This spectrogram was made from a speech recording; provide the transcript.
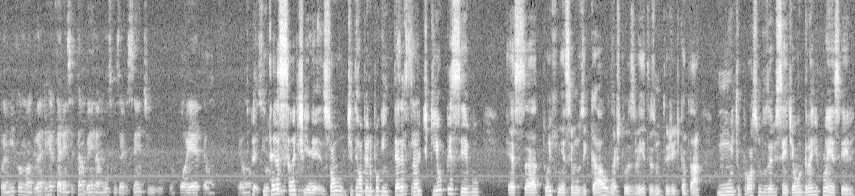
para mim foi uma grande referência também na música Zé Vicente, um poeta, um, é uma interessante, que... só te interrompendo um pouquinho, interessante sim, sim. que eu percebo essa tua influência musical nas tuas letras, no teu jeito de cantar, muito próximo do Zé Vicente. É uma grande influência ele.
